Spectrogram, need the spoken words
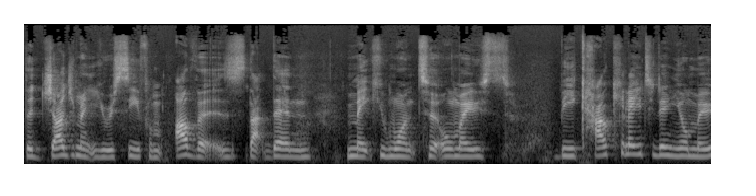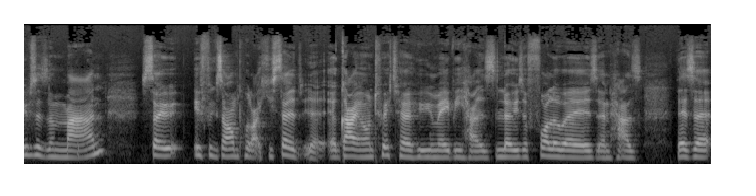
the judgment you receive from others that then make you want to almost be calculated in your moves as a man. So, if for example, like you said, a guy on Twitter who maybe has loads of followers and has there's a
